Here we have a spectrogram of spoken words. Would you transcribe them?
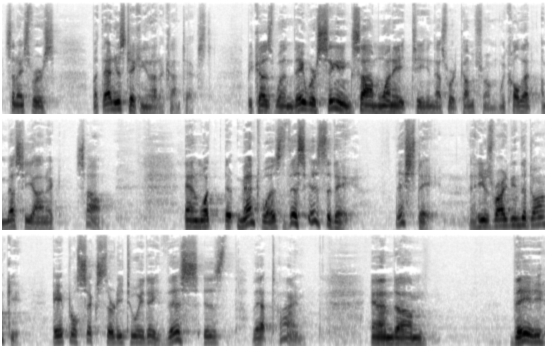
It's a nice verse. But that is taking it out of context. Because when they were singing Psalm 118, that's where it comes from, we call that a messianic psalm. And what it meant was this is the day, this day, that he was riding the donkey. April 6, 32 AD. This is that time. And um, they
